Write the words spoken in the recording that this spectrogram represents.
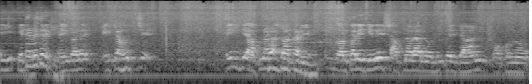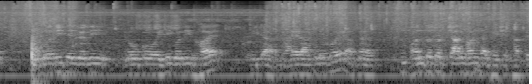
এই এটার ভিতরে কি? এইবারে এইটা হচ্ছে এই যে আপনারা দরকারি। দরকারি জিনিস আপনারা নদীতে যান কখনো নদীতে যদি নৌকো এদিক ওদিক হয় এইটা গায়ে রাখলে পরে আপনারা অন্তত চার ঘণ্টা ভেসে থাকতে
